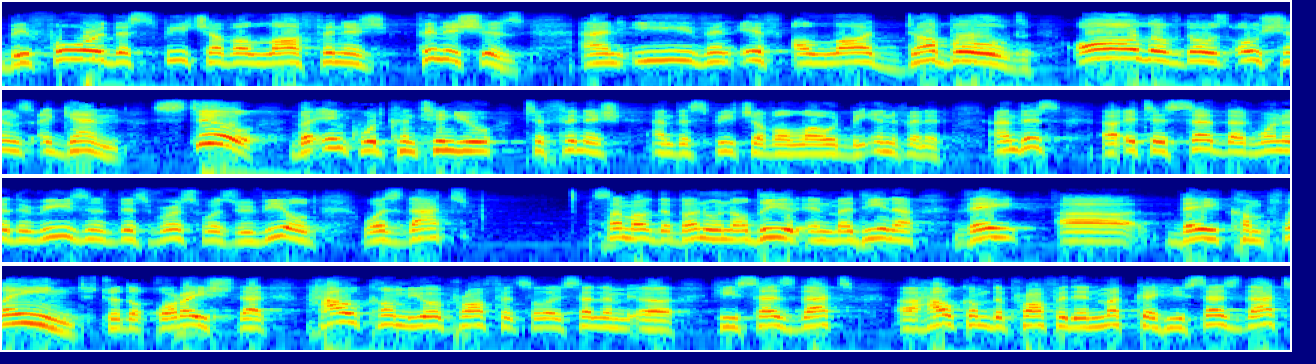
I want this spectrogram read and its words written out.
before the speech of Allah finish, finishes. And even if Allah doubled all of those oceans again, still the ink would continue to finish and the speech of Allah would be infinite. And this, uh, it is said that one of the reasons this verse was revealed was that some of the Banu Nadir in Medina, they, uh, they complained to the Quraysh that, how come your Prophet ﷺ, uh, he says that, uh, how come the Prophet in Mecca, he says that,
